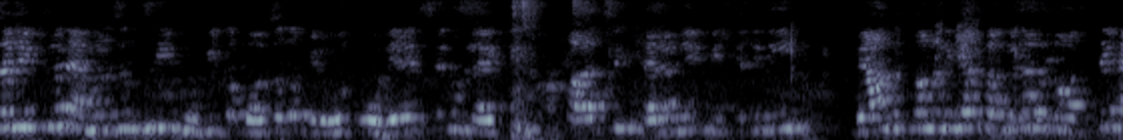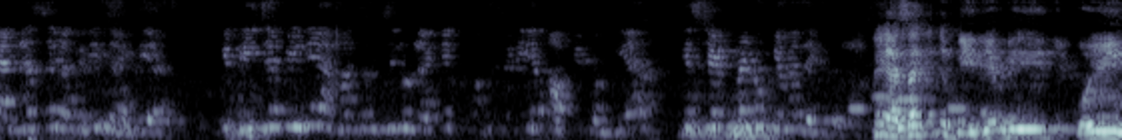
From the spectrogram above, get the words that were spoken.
ਸਰ ਇੱਕ ਵਾਰ ਐਮਰਜੈਂਸੀ ਮੂਵੀ ਦਾ ਬਹੁਤ ਜ਼ਿਆਦਾ ਵਿਰੋਧ ਹੋ ਰਿਹਾ ਹੈ ਇਸੇ ਨੂੰ ਲੈ ਕੇ ਸੁਖਪਾਲ ਸਿੰਘ ਖਹਿਰਾ ਨੇ ਬੀਤੇ ਦਿਨੀ ਬਿਆਨ ਦਿੱਤਾ ਉਹਨਾਂ ਨੇ ਕਿਹਾ ਕੰਗਨਾ ਰਣੌਤ ਤੇ ਐਨਐਸਏ ਲੱਗਣੀ ਚਾਹੀਦੀ ਹੈ ਕਿ ਬੀਜੇਪੀ ਨੇ ਐਮਰਜੈਂਸੀ ਨੂੰ ਲੈ ਕੇ ਖੁਦ ਜਿਹੜੀ ਹੈ ਮਾਫੀ ਮੰਗੀ ਹੈ ਇਸ ਸਟੇਟਮੈਂਟ ਨੂੰ ਕਿਵੇਂ ਦੇਖਦੇ ਹੋ ਨਹੀਂ ਐਸਾ ਕਿ ਬੀਜੇਪੀ ਕੋਈ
